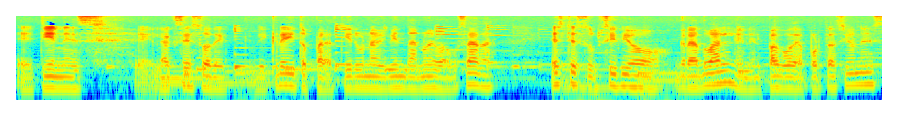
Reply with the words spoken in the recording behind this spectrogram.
Eh, tienes el acceso de, crédito para adquirir una vivienda nueva usada. Este subsidio gradual en el pago de aportaciones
